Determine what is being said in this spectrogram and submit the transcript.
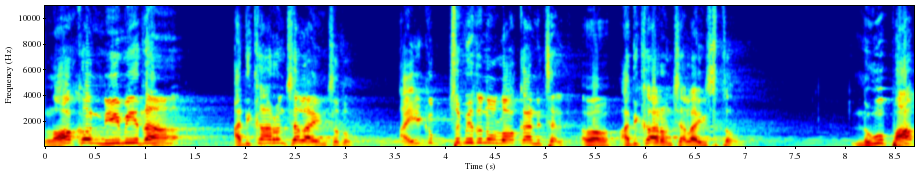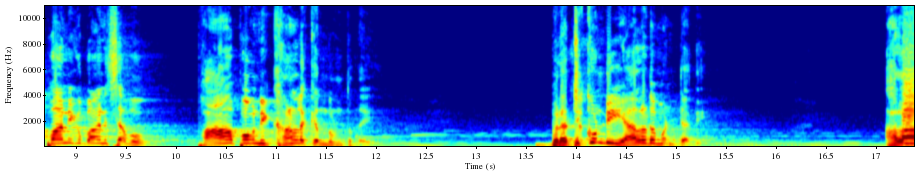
లోకం నీ మీద అధికారం చెలాయించదు. ఐగుప్తు మీద నువ్వు లోకాన్ని చె అధికారం చెలాయిస్తావు. నువ్వు పాపానికి బానిసావు. పాపం నీ కాళ్ళ కింద ఉంటుంది. బ్రతికుండి ఏలడం అంటే అది. అలా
